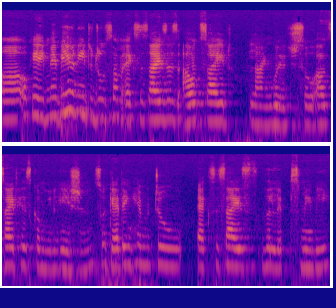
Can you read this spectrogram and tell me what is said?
Uh, okay, maybe you need to do some exercises outside language, so outside his communication. So getting him to exercise the lips, maybe.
